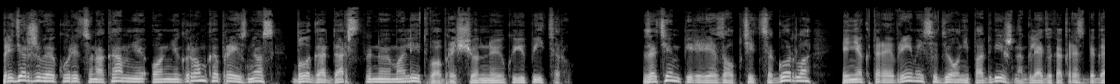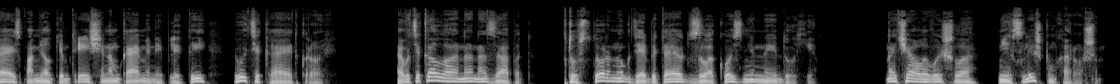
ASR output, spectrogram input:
Придерживая курицу на камне, он негромко произнес благодарственную молитву, обращенную к Юпитеру. Затем перерезал птице горло и некоторое время сидел неподвижно, глядя, как, разбегаясь по мелким трещинам каменной плиты, вытекает кровь. А вытекала она на запад, в ту сторону, где обитают злокозненные духи. Начало вышло не слишком хорошим.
